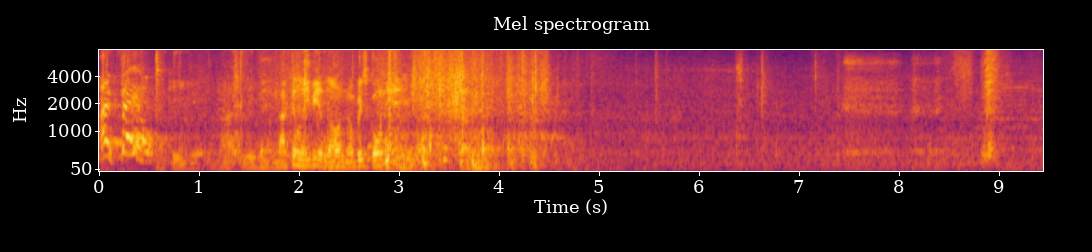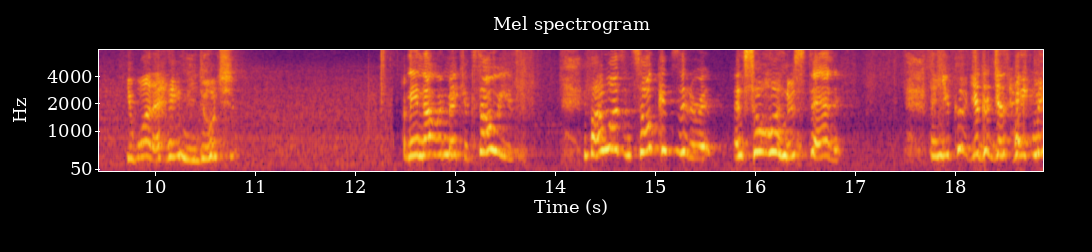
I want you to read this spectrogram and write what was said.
I failed. Okay, You're not leaving. I'm not going to leave you alone. Nobody's going in. You want to hate me, don't you? I mean, that would make it so easy. If I wasn't so considerate and so understanding, then you could you could just hate me,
